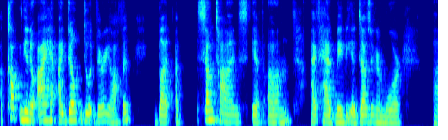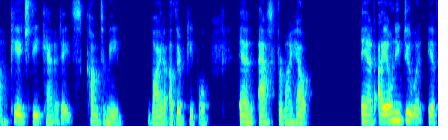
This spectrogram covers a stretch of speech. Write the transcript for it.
A couple, you know, I I don't do it very often, but uh, sometimes if um, I've had maybe a dozen or more uh, PhD candidates come to me via other people and ask for my help. And I only do it if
